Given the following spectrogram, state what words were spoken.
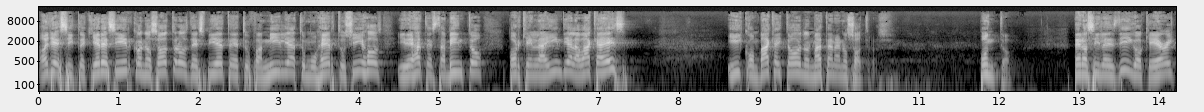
Oye, si te quieres ir con nosotros, despídete de tu familia, tu mujer, tus hijos y deja testamento, porque en la India la vaca es y con vaca y todo nos matan a nosotros. Punto. Pero si les digo que Eric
